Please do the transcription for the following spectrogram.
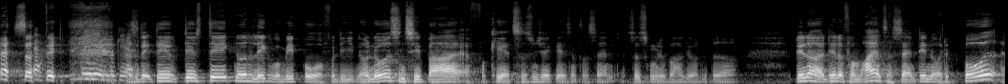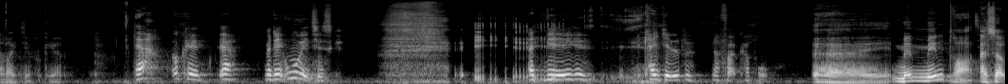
altså, Ja, det, det er helt forkert. altså det, det, det, det er ikke noget, der ligger på mit bord, fordi når noget sådan set bare er forkert, så synes jeg ikke, det er så interessant. Så skal man jo bare have gjort det bedre. Det, der, det, der for mig er interessant, det er, når det både er rigtigt og forkert. Ja, okay. Ja. Men det er uetisk. At vi ikke kan hjælpe, når folk har brug. Øh, med mindre, altså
